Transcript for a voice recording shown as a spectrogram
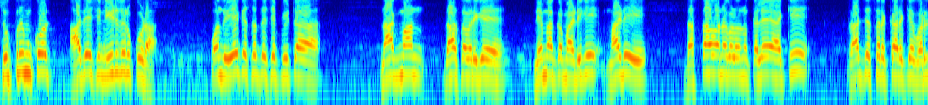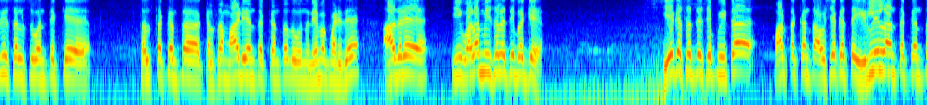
ಸುಪ್ರೀಂ ಕೋರ್ಟ್ ಆದೇಶ ನೀಡಿದರೂ ಕೂಡ ಒಂದು ಏಕಸದಸ್ಯ ಪೀಠ ನಾಗಮಾನ್ ದಾಸ್ ಅವರಿಗೆ ನೇಮಕ ಮಾಡಿ ಮಾಡಿ ದಸ್ತಾವನಗಳನ್ನು ಕಲೆ ಹಾಕಿ ರಾಜ್ಯ ಸರ್ಕಾರಕ್ಕೆ ವರದಿ ಸಲ್ಲಿಸುವಂತಕ್ಕೆ ಸಲ್ಲಿಸ್ತಕ್ಕಂಥ ಕೆಲಸ ಮಾಡಿ ಅಂತಕ್ಕಂಥದ್ದು ಒಂದು ನೇಮಕ ಮಾಡಿದೆ. ಆದರೆ ಈ ಒಳ ಮೀಸಲಾತಿ ಬಗ್ಗೆ ಏಕಸದಸ್ಯ ಪೀಠ ಮಾಡ್ತಕ್ಕಂಥ ಅವಶ್ಯಕತೆ ಇರಲಿಲ್ಲ ಅಂತಕ್ಕಂಥ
